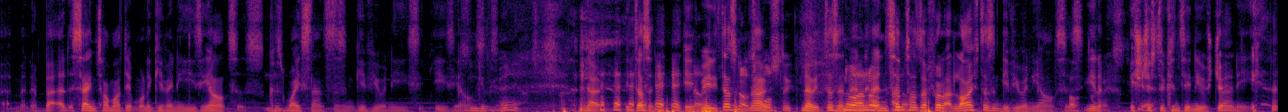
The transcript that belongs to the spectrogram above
Uh, but at the same time, I didn't want to give any easy answers because Mm. Wastelands doesn't give you any easy, easy Doesn't give answers. any answers. No, it doesn't. It No, really doesn't. not no, no, it doesn't. No, and, know, and sometimes I, feel like life doesn't give you any answers. Oh, you know, Christ, it's yeah. just a continuous journey. Yeah.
